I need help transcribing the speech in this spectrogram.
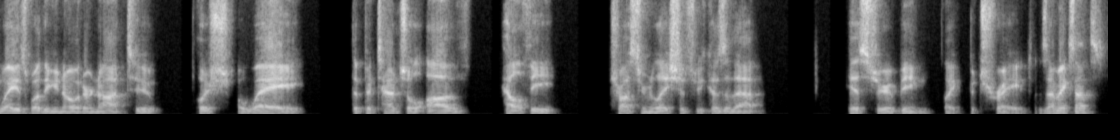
ways, whether you know it or not, to push away the potential of healthy, trusting relationships because of that history of being like betrayed. Does that make sense?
